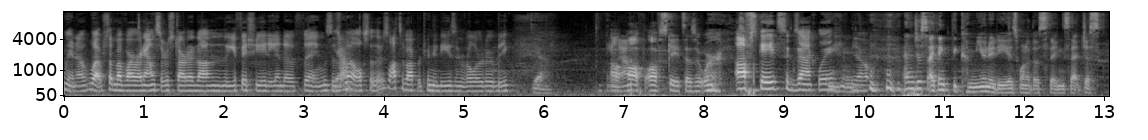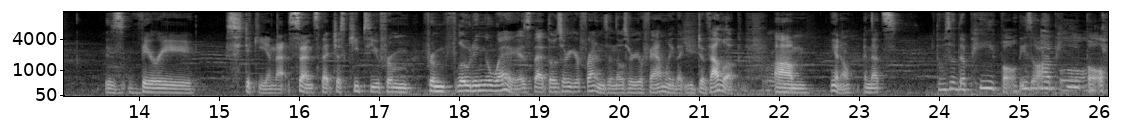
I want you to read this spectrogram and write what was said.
you know, some of our announcers started on the officiating end of things as Yeah. well. So there's lots of opportunities in roller derby. yeah. You know. off off skates, as it were. Off skates, exactly. Yeah. and just I think the community is one of those things that just is very sticky in that sense that just keeps you from from floating away is that those are your friends and those are your family that you develop. Um, you know and that's those are the people. These are people.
